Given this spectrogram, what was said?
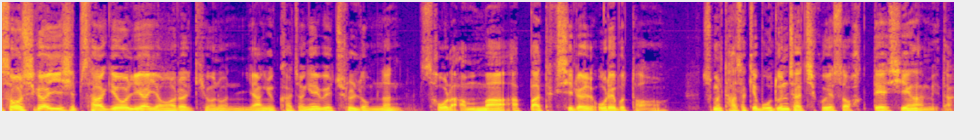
서울시가 24개월 이하 영아를 키우는 양육 가정의 외출을 돕는 서울 엄마 아빠 택시를 올해부터 25개 모든 자치구에서 확대 시행합니다.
